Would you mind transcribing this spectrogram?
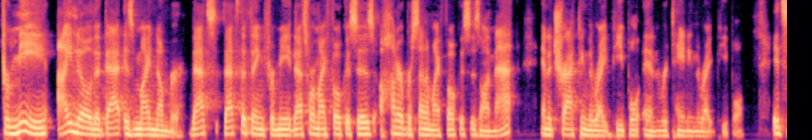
For me, I know that that is my number. That's that's the thing for me. That's where my focus is. 100% of my focus is on that and attracting the right people and retaining the right people. It's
